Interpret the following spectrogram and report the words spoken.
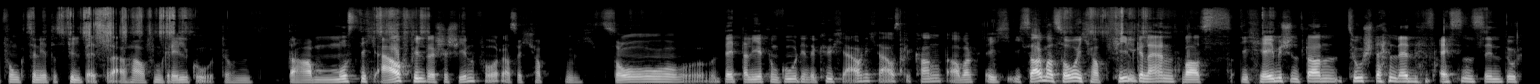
funktioniert das viel besser auch auf dem Grill gut. Und da musste ich auch viel recherchieren vor. Also ich habe mich so detailliert und gut in der Küche auch nicht ausgekannt, aber ich, ich sage mal so, ich habe viel gelernt, was die chemischen dann Zustände des Essens sind durch,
